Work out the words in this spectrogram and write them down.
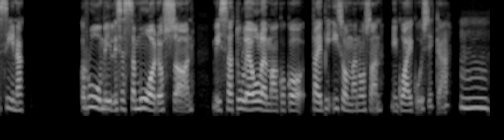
siinä ruumiillisessa muodossaan, missä tulee olemaan koko, tai isomman osan niin kuin aikuisikää. Mm,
